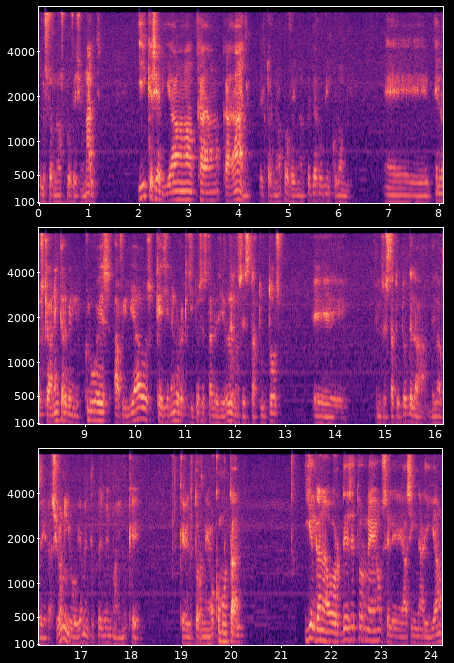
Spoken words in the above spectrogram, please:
de los torneos profesionales, y que se haría cada, cada año el torneo profesional pues, de rugby en Colombia. Eh, en los que van a intervenir clubes afiliados que llenen los requisitos establecidos en los estatutos eh, en los estatutos de la, de la, federación y obviamente pues me imagino que, que, el torneo como tal y el ganador de ese torneo se le asignaría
